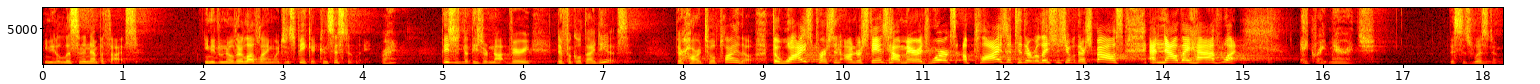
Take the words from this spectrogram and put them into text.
You need to listen and empathize. You need to know their love language and speak it consistently, right? These are, these are not very difficult ideas. They're hard to apply, though. The wise person understands how marriage works, applies it to their relationship with their spouse, and now they have what? A great marriage. This is wisdom.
